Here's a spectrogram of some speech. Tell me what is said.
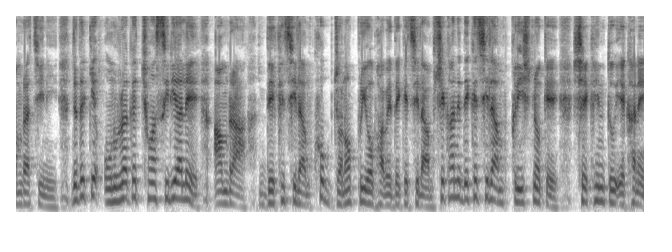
আমরা চিনি, যাদেরকে অনুরাগের ছোঁয়া সিরিয়ালে আমরা দেখেছিলাম, খুব জনপ্রিয়ভাবে দেখেছিলাম। সেখানে দেখেছিলাম কৃষ্ণকে, সে কিন্তু এখানে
